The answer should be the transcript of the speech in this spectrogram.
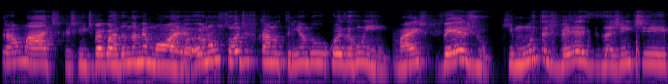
traumáticas que a gente vai guardando na memória. Eu não sou de ficar nutrindo coisa ruim, mas vejo que muitas vezes a gente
